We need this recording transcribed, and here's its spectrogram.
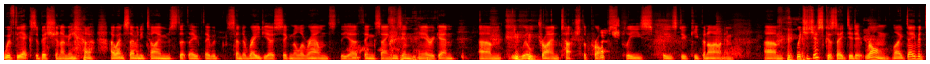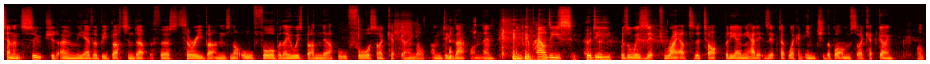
with the exhibition, I mean, I went so many times that they they would send a radio signal around the uh, thing saying he's in here again. Um, he will try and touch the props. Please, please do keep an eye on him um, which is just because they did it wrong. Like David Tennant's suit should only ever be buttoned up the first three buttons, not all four, but they always buttoned it up all four. So I kept going, well, undo that one then. And Capaldi's hoodie was always zipped right up to the top, but he only had it zipped up like an inch at the bottom. So I kept going, well,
